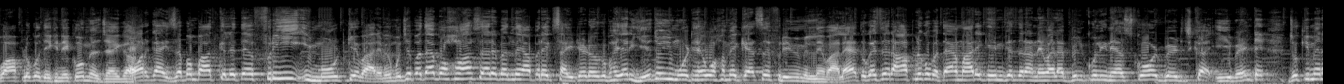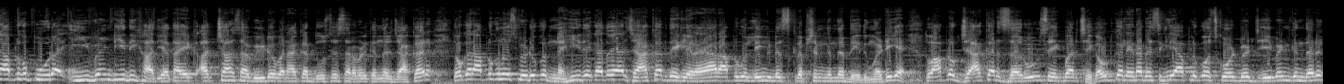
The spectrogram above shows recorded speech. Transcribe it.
वो आप लोग को देखने को मिल जाएगा। और गाइस जब हम बात कर लेते हैं फ्री इमोट के बारे में। मुझे पता है बहुत सारे बंदे यहाँ पर एक्साइटेड हो गए भाई यार, ये जो इमोट है, वो हमें कैसे फ्री में मिलने वाला है? तो यार, आप लोग को बताया, हमारे गेम के अंदर आने वाला है बिल्कुल ही नया स्कोर बिल्ड का इवेंट जो कि मैंने आप लोग को पूरा इवेंट ही दिखा दिया था। एक अच्छा सा वीडियो बनाकर दूसरे सर्वर के अंदर जाकर तो अगर आप लोगों ने उस वीडियो को नहीं देखा तो यार जाकर देख लेना। यार आप लोगों को लिंक डिस्क्रिप्शन के अंदर दे दूँगा, ठीक है? तो आप लोग जाकर ज़रूर से एक बार चेकआउट कर लेना। बेसिकली आप लोग को स्कोर बेड इवेंट के अंदर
